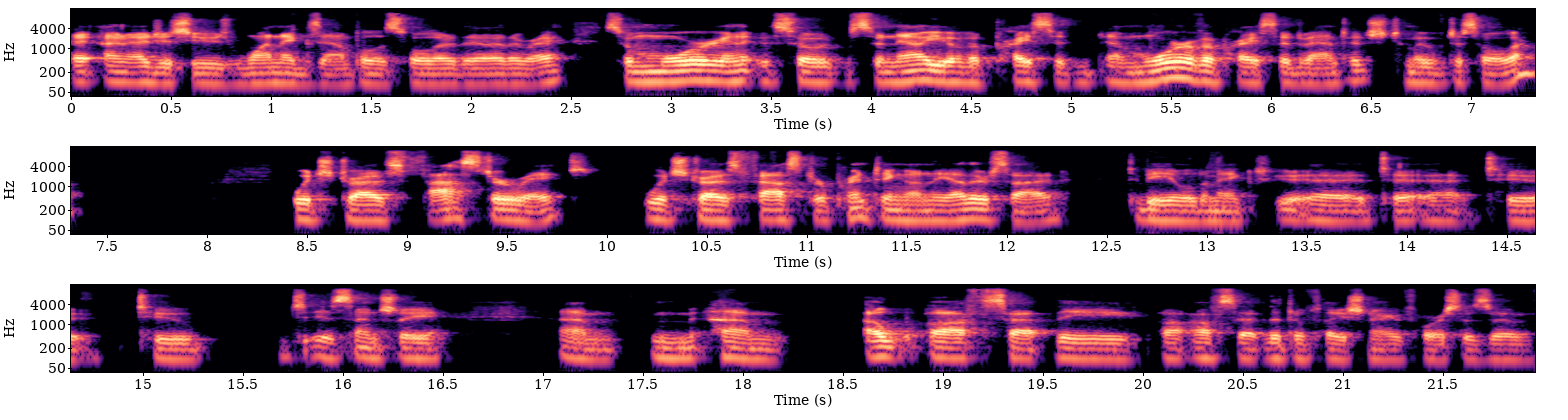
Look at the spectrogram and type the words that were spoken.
and I just use one example of solar the other way. So more, so so now you have a price, a more of a price advantage to move to solar, which drives faster rate, which drives faster printing on the other side to be able to make uh, to, uh, to, to to essentially um, um, out, offset the uh, offset the deflationary forces of,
